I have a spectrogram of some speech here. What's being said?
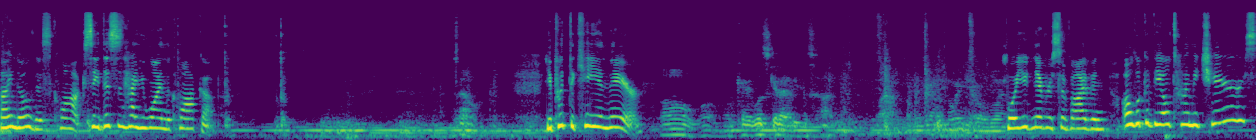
I know this clock. See, this is how you wind the clock up. No. You put the key in there. Oh, well, okay, let's get out of this hut. Boy, you'd never survive in. Oh, look at the old timey chairs.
